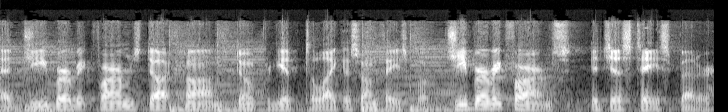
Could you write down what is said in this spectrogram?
at gburbickfarms.com. Don't forget to like us on Facebook. G. Burbick Farms, it just tastes better.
